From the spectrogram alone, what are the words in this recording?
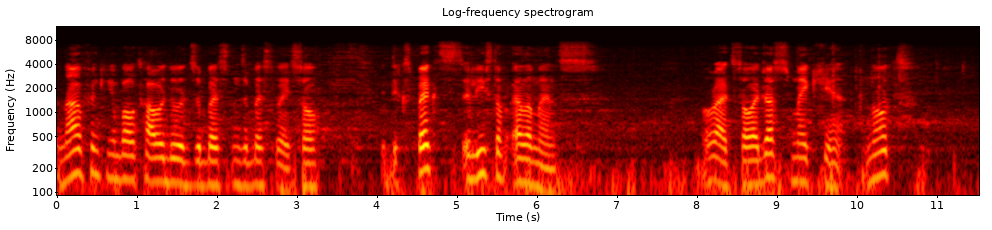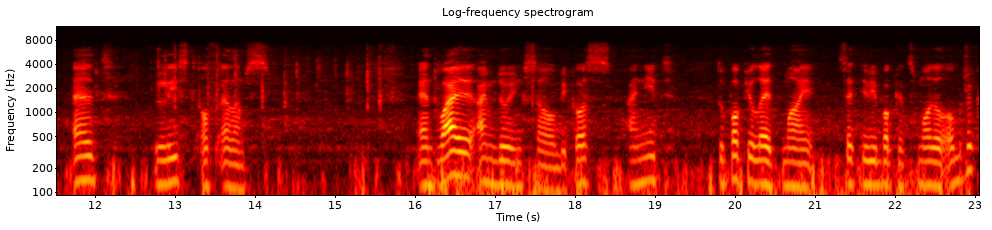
now thinking about how I do it the best in the best way. So it expects a list of elements alright so I just make here not add list of elements. And why I'm doing so because I need to populate my settv buckets model object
